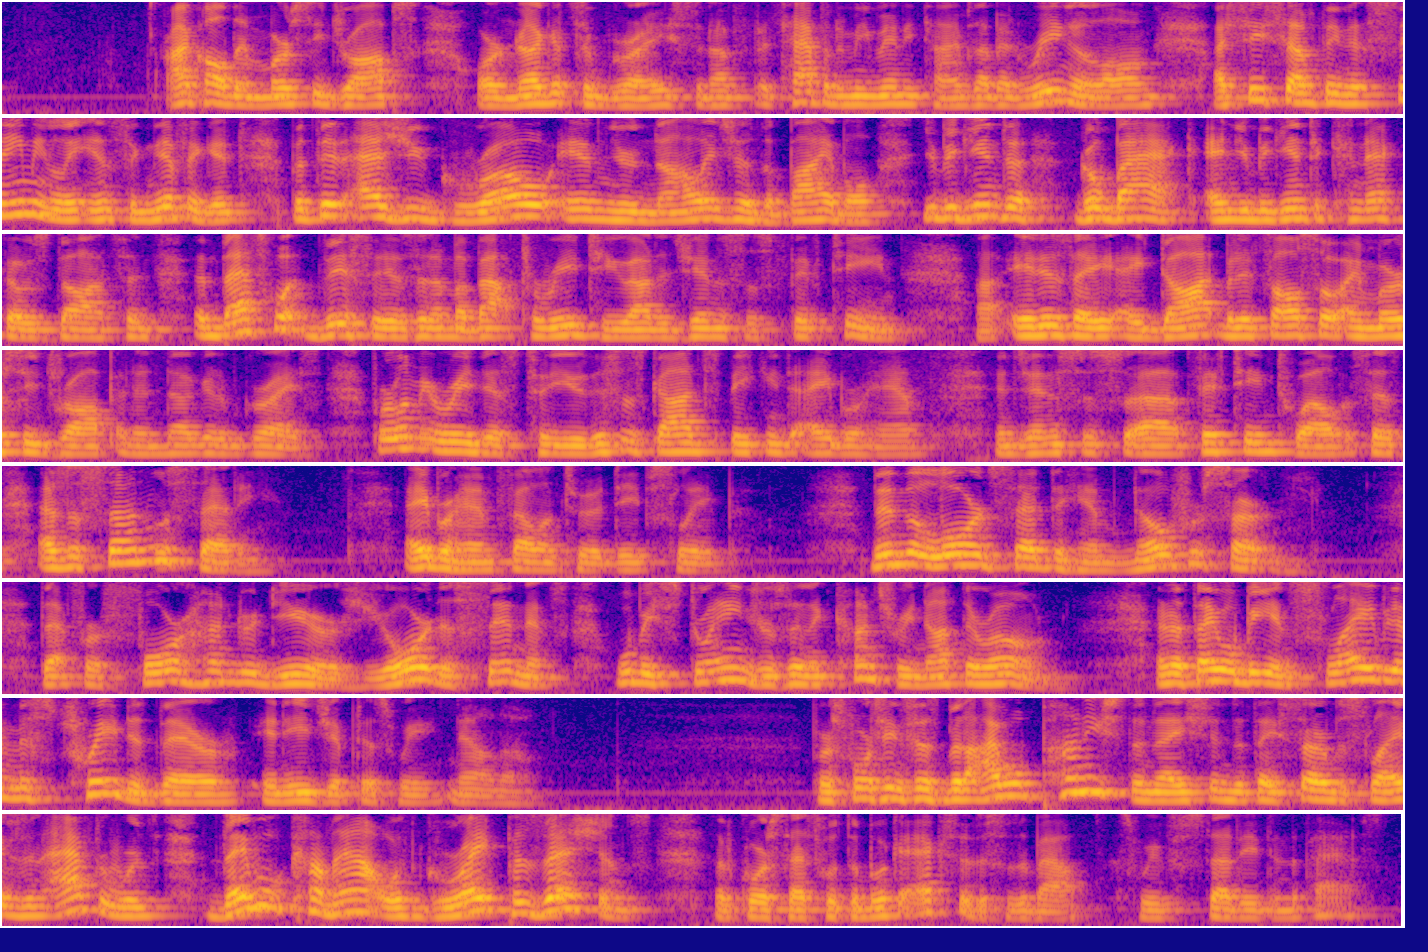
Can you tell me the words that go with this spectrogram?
I call them mercy drops or nuggets of grace, and I've, it's happened to me many times. I've been reading along, I see something that's seemingly insignificant, but then as you grow in your knowledge of the Bible, you begin to go back and you begin to connect those dots, and, and that's what this is that I'm about to read to you out of Genesis 15. Uh, it is a, a dot, but it's also a mercy drop and a nugget of grace. For let me read this to you. This is God speaking to Abraham in Genesis uh, 15 12. It says, As the sun was setting, Abraham fell into a deep sleep. Then the Lord said to him, Know for certain that for 400 years your descendants will be strangers in a country not their own, and that they will be enslaved and mistreated there in Egypt, as we now know. Verse 14 says, But I will punish the nation that they serve as slaves, and afterwards they will come out with great possessions. Of course, that's what the book of Exodus is about, as we've studied in the past.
